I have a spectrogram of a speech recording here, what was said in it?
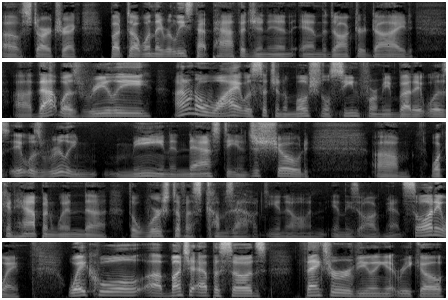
of Star Trek. But uh, when they released that pathogen in and the doctor died, uh, that was really I don't know why it was such an emotional scene for me, but it was it was really mean and nasty and just showed. Um, what can happen when uh, the worst of us comes out, you know, in, in these augments. So anyway, way cool, a bunch of episodes. Thanks for reviewing it, Rico.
